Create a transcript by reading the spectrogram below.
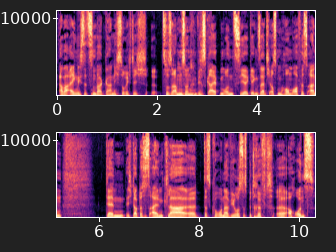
Aber eigentlich sitzen wir gar nicht so richtig äh, zusammen, sondern wir skypen uns hier gegenseitig aus dem Homeoffice an. Denn ich glaube, das ist allen klar, äh, das Coronavirus, das betrifft äh, auch uns.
